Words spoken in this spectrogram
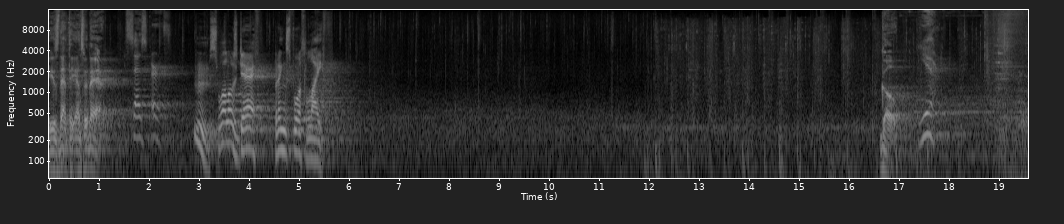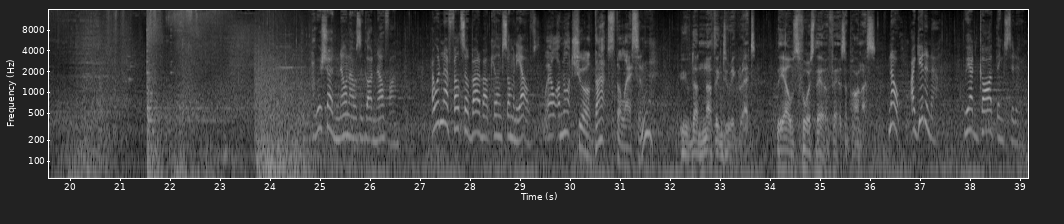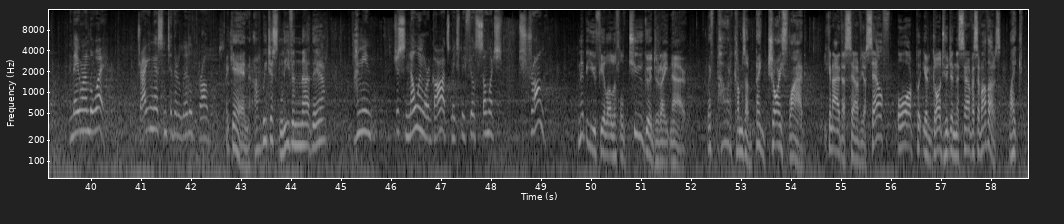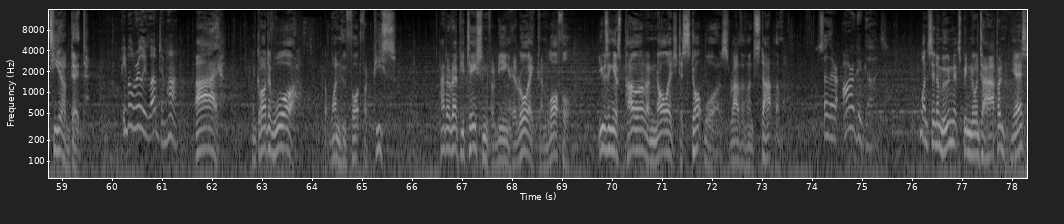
Is that the answer there? It says Earth. Hmm, swallows death, brings forth life. Go. Yeah. I wish I'd known I was a god in Alfheim. I wouldn't have felt so bad about killing so many elves. Well, I'm not sure that's the lesson. You've done nothing to regret. The elves forced their affairs upon us. No, I get it now. We had god things to do, and they were in the way, dragging us into their little problems. Again, are we just leaving that there? I mean, just knowing we're gods makes me feel so much stronger. Maybe you feel a little too good right now. With power comes a big choice, lad. You can either serve yourself, or put your godhood in the service of others, like Tyr did. People really loved him, huh? Aye, a god of war, but one who fought for peace. Had a reputation for being heroic and lawful, using his power and knowledge to stop wars rather than start them. So there are good gods. Once in a moon, it's been known to happen, yes?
